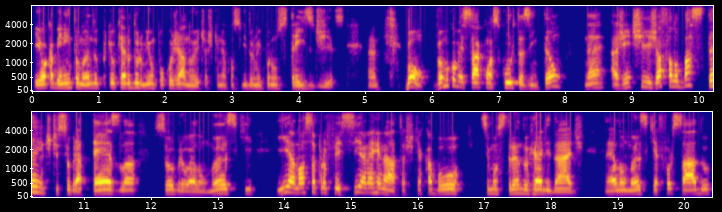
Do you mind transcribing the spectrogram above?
eu acabei nem tomando porque eu quero dormir um pouco hoje à noite. Acho que não ia conseguir dormir por uns três dias. Né? Bom, vamos começar com as curtas então, né? A gente já falou bastante sobre a Tesla, sobre o Elon Musk e a nossa profecia, né, Renato? Acho que acabou se mostrando realidade. Né? Elon Musk é forçado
